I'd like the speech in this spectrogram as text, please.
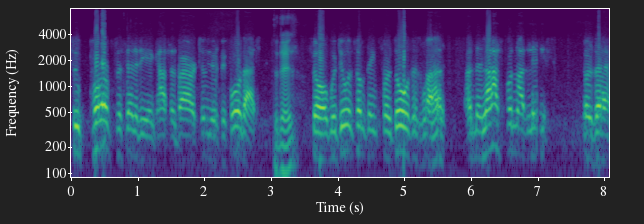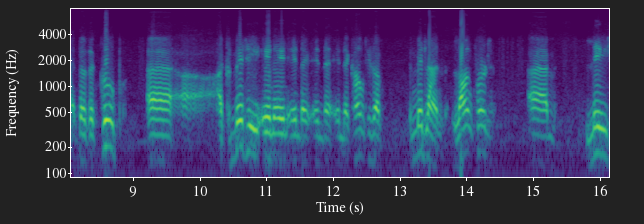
superb facility in Castlebar two years before that. they did. So we're doing something for those as well. And then last but not least, there's a there's a group, uh, a committee in, in in the in the in the counties of the Midlands, Longford, um, Laois,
